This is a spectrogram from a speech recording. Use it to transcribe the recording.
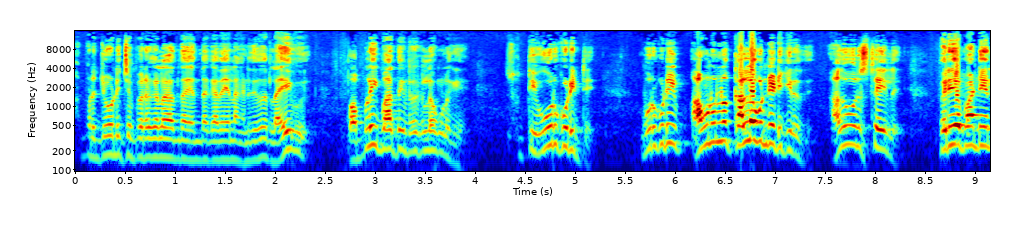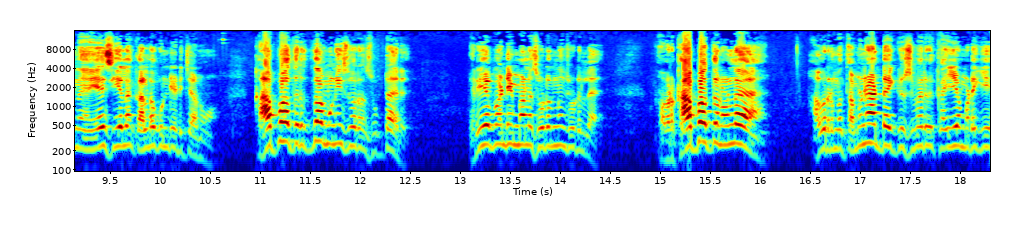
அப்புறம் ஜோடிச்ச பிறகுலாம் அந்த இந்த கதையெல்லாம் கிடையாது. இது லைவ் பப்ளிக் பார்த்துக்கிட்டு இருக்குல்ல உங்களுக்கு. சுற்றி ஊர் கூட்டிட்டு ஊர் கூடி அவனுங்களும் கல்லை குண்டி அடிக்கிறது. அது ஒரு ஸ்டைலு பெரிய பாண்டியன் ஏசியெல்லாம் கல்லை குண்டி அடிச்சானுவோம். காப்பாற்றுறதுக்கு தான் முனீஸ்வரன் சுட்டார். பெரிய பாண்டியன் மேலே சுடணும்னு சுடலை. அவர் காப்பாற்றணும்ல அவர் நம்ம தமிழ்நாட்டை அக்யூஸ் மாதிரி கையை முடக்கி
